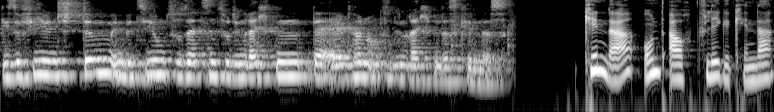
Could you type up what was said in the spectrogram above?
diese vielen Stimmen in Beziehung zu setzen zu den Rechten der Eltern und zu den Rechten des Kindes. Kinder und auch Pflegekinder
